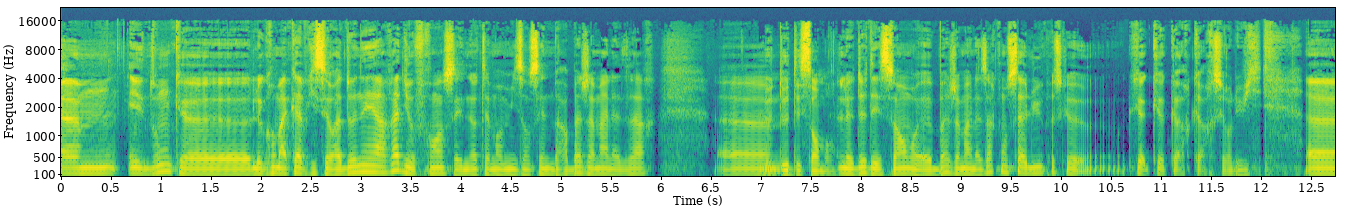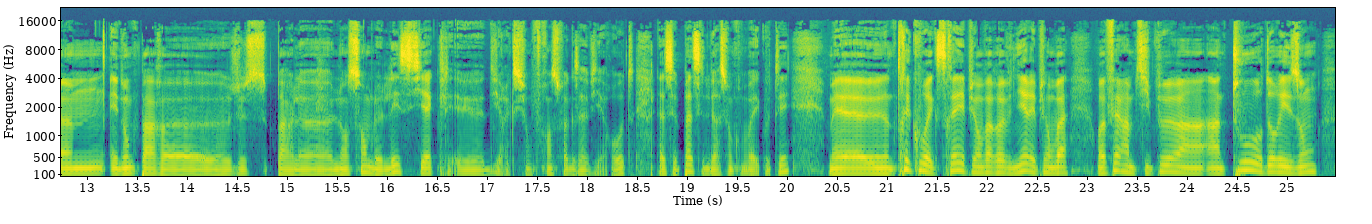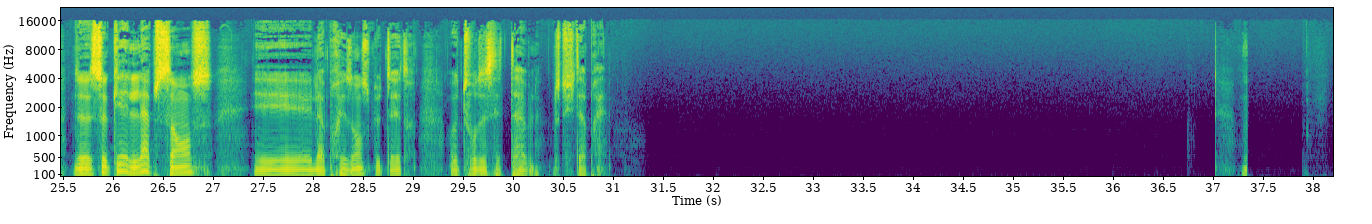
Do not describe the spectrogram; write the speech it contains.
et donc, Le Grand Macabre qui sera donné à Radio France et notamment mis en scène par Benjamin Lazare. Euh, Le 2 décembre. le 2 décembre, Benjamin Lazare qu'on salue parce que que cœur cœur sur lui. Euh, et donc par euh, l'ensemble Les siècles et euh, direction François-Xavier Roth. Là c'est pas cette version qu'on va écouter, mais un très court extrait et puis on va revenir et puis on va faire un petit peu un tour d'horizon de ce qu'est l'absence et la présence peut-être autour de cette table tout de suite après.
